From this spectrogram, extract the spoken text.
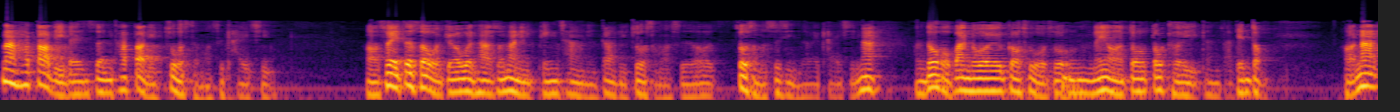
那他到底人生他到底做什么是开心？好，所以这时候我就要问他说，那你平常你到底做什么时候做什么事情你会开心？那很多伙伴都会告诉我说，没有，都都可以，可能打电动。好，那。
